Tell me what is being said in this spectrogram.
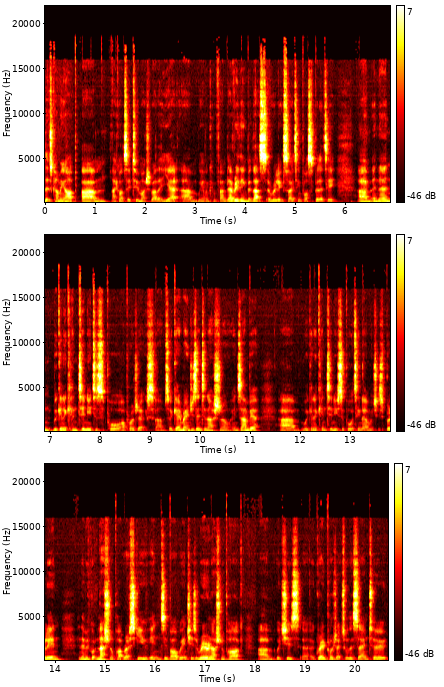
that's coming up. Um, I can't say too much about it yet. Um, we haven't confirmed everything, but that's a really exciting possibility. Um, and then we're going to continue to support our projects. Um, so Game Rangers International in Zambia, um, we're going to continue supporting them, which is brilliant. And then we've got National Park Rescue in Zimbabwe in Chizarira National Park, um, which is a great project all the same too,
